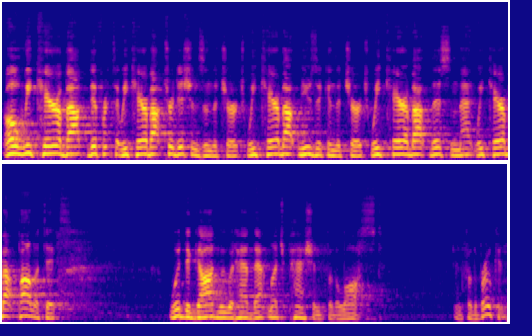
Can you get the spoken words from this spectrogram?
Oh, we care about different. We care about traditions in the church. We care about music in the church. We care about this and that. We care about politics. Would to God we would have that much passion for the lost and for the broken.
